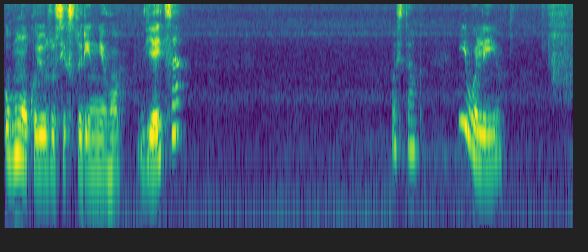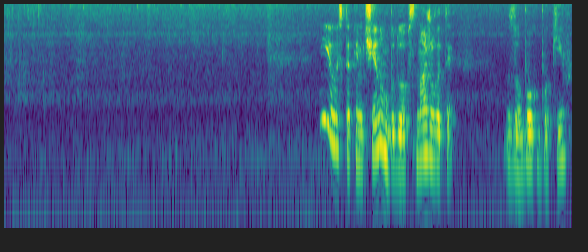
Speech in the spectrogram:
обмокую з усіх сторін його в яйце. Ось так. І в олію. І ось таким чином буду обсмажувати з обох боків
